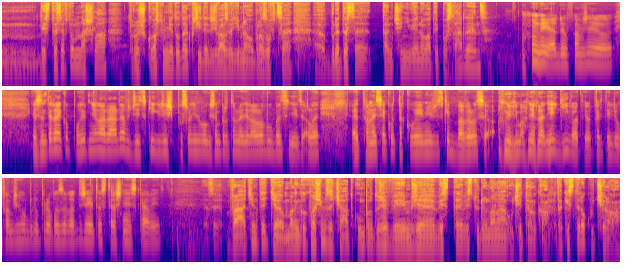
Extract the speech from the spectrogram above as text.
mm, vy jste se v tom našla trošku, aspoň mě to tak přijde, když vás vidím na obrazovce, eh, budete se tančení věnovat i po Stardance? Já doufám, že jo. Já jsem teda jako pohyb měla ráda vždycky, když poslední dobou jsem proto nedělala vůbec nic, ale eh, tanec jako takový mě vždycky bavilo se minimálně na něj dívat, jo. tak teď doufám, že ho budu provozovat, protože je to strašně hezká věc. Já se vrátím teď eh, malinko k vašim začátkům, protože vím, že vy jste vystudovaná učitelka. Taky jste rok učila.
